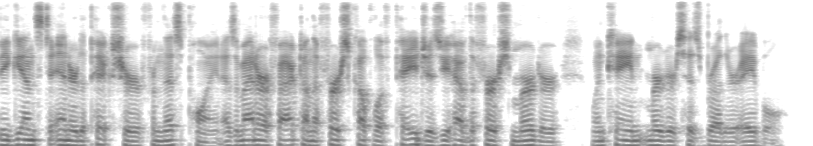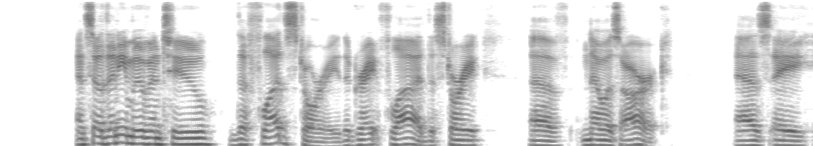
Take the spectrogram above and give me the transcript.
begins to enter the picture from this point. As a matter of fact, on the first couple of pages, you have the first murder when Cain murders his brother Abel. And so then you move into the flood story, the great flood, the story of Noah's Ark, as a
